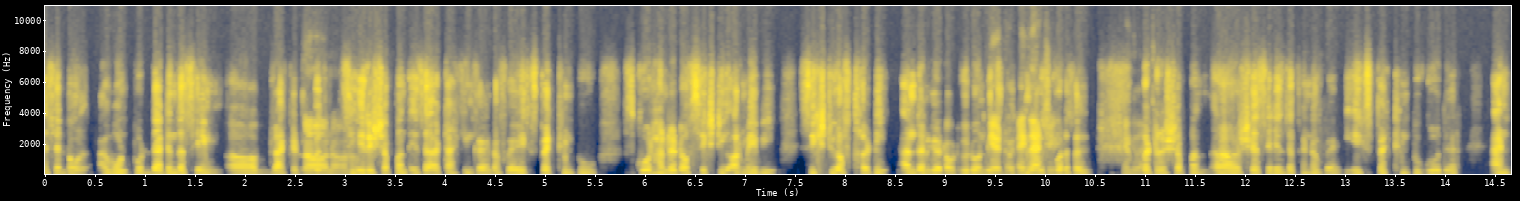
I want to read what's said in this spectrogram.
I said, no, I won't put that in the same uh, bracket. No, but no, see, no. Rishabh Pant is an attacking kind of guy. You expect him to score 100 of 60 or maybe 60 of 30 and then get out. You don't get expect exactly. him to score a exactly. But Rishabh Pant, uh, Shreyas is the kind of guy you expect him to go there and,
